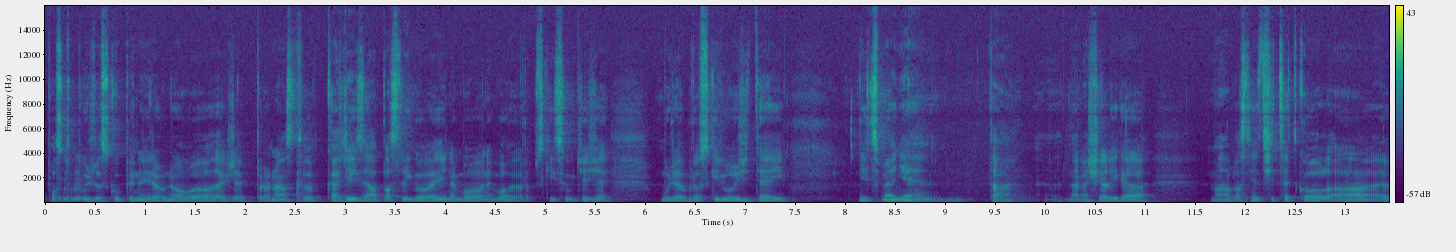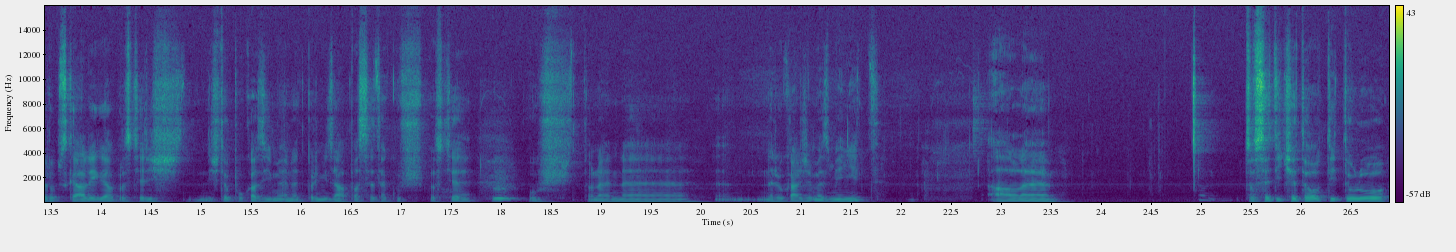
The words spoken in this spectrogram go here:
postup už do skupiny rovnou, jo, takže pro nás to každý zápas ligový nebo, nebo evropský soutěže bude obrovský důležitý. Nicméně ta, ta naše liga má vlastně 30 kol a Evropská liga, prostě když, když to pokazíme hned první zápase, tak už prostě hmm. už to ne, ne, nedokážeme změnit. Ale co se týče toho titulu,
